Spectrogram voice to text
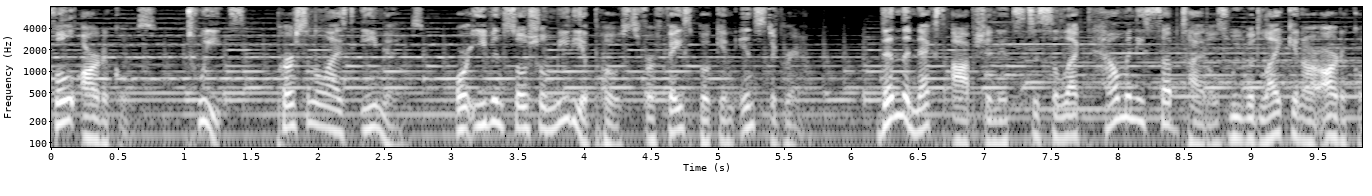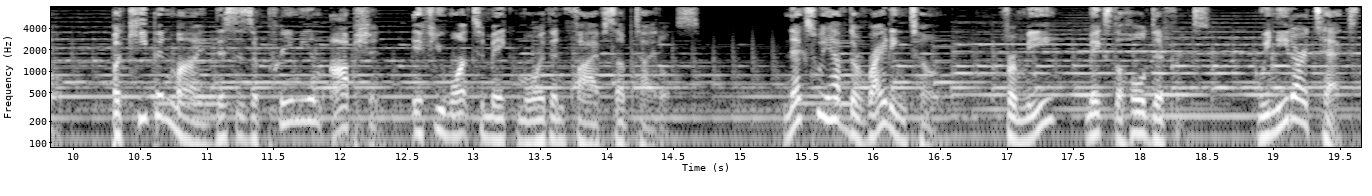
full articles, tweets, personalized emails, or even social media posts for Facebook and Instagram. Then the next option is to select how many subtitles we would like in our article, but keep in mind this is a premium option if you want to make more than five subtitles. Next we have the writing tone. For me, makes the whole difference. We need our text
